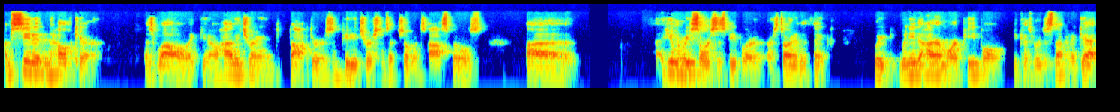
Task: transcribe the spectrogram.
I'm seeing it in healthcare as well, like you know, highly trained doctors and pediatricians at children's hospitals. Uh, human resources people are, are starting to think we, we need to hire more people because we're just not going to get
